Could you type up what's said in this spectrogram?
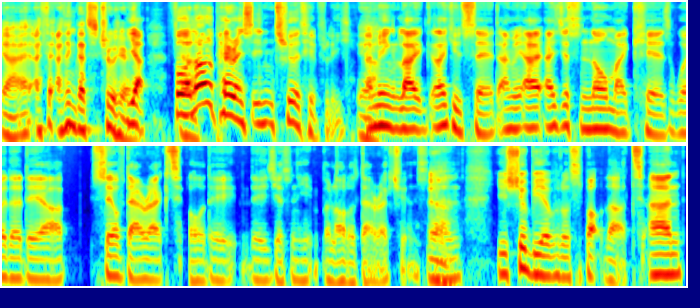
Yeah. I, th- I think that's true here. Yeah, for a lot of parents, intuitively. Yeah. I mean, like like you said, I mean, I, I just know my kids whether they are self-direct or they they just need a lot of directions, Yeah. and you should be able to spot that. And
